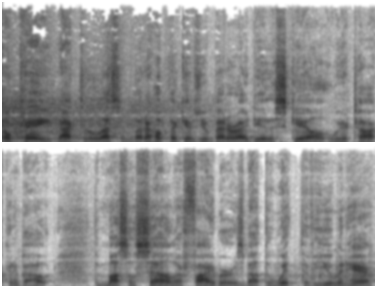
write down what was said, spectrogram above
Okay, back to the lesson, but I hope that gives you a better idea of the scale we are talking about. The muscle cell or fiber is about the width of a human hair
